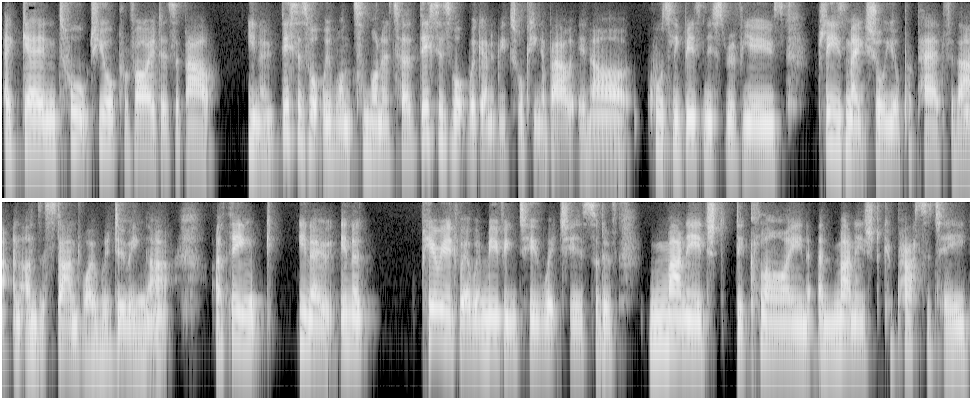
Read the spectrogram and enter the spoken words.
Again, talk to your providers about you know, this is what we want to monitor. This is what we're going to be talking about in our quarterly business reviews. Please make sure you're prepared for that and understand why we're doing that. I think, you know, in a period where we're moving to, which is sort of managed decline and managed capacity,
